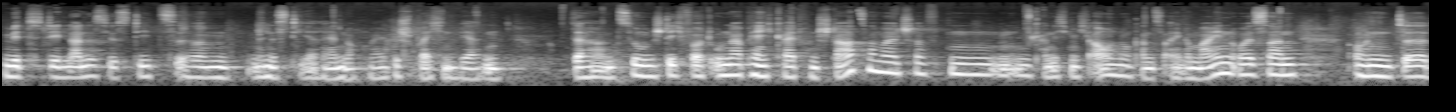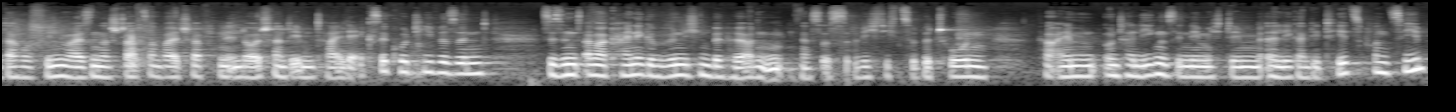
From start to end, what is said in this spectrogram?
mit den Landesjustizministerien nochmal besprechen werden. Da zum Stichwort Unabhängigkeit von Staatsanwaltschaften kann ich mich auch nur ganz allgemein äußern und äh, darauf hinweisen, dass Staatsanwaltschaften in Deutschland eben Teil der Exekutive sind. Sie sind aber keine gewöhnlichen Behörden. Das ist wichtig zu betonen. Vor allem unterliegen sie nämlich dem Legalitätsprinzip.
